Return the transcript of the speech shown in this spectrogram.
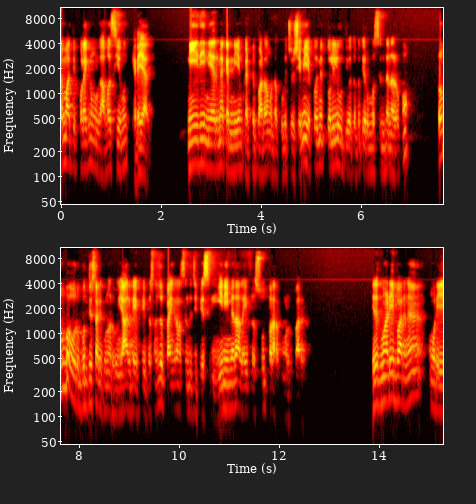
ஏமாத்தி பிழைக்கணும் உங்களுக்கு அவசியமும் கிடையாது. நீதி நேர்மை கண்ணியம் கட்டுப்பாடு தான் பிடிச்ச விஷயமே. எப்போதுமே தொழில் உத்தியோகத்தை பற்றி ரொம்ப சிந்தனை இருக்கும். ரொம்ப ஒரு புத்திசாலி குணம் இருக்கும். யார்கிட்ட எப்படி பேசணும் பயங்கரமாக சிந்திச்சு பேசுங்க இனிமே தான் லைஃப்ல சூப்பராக இருக்கும் உங்களுக்கு பாருங்க. இதுக்கு முன்னாடி பாருங்க உங்களுடைய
